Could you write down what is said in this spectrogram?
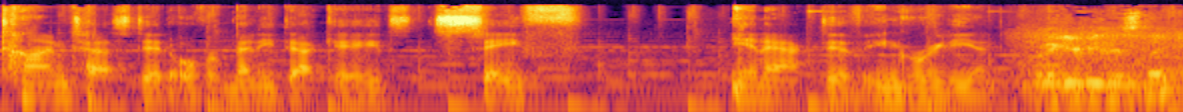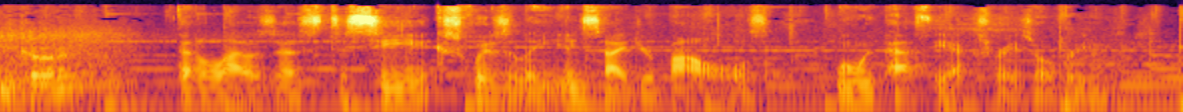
time tested over many decades, safe inactive ingredient. I'm going to give you this thank you card. That allows us to see exquisitely inside your bowels when we pass the x rays over you.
